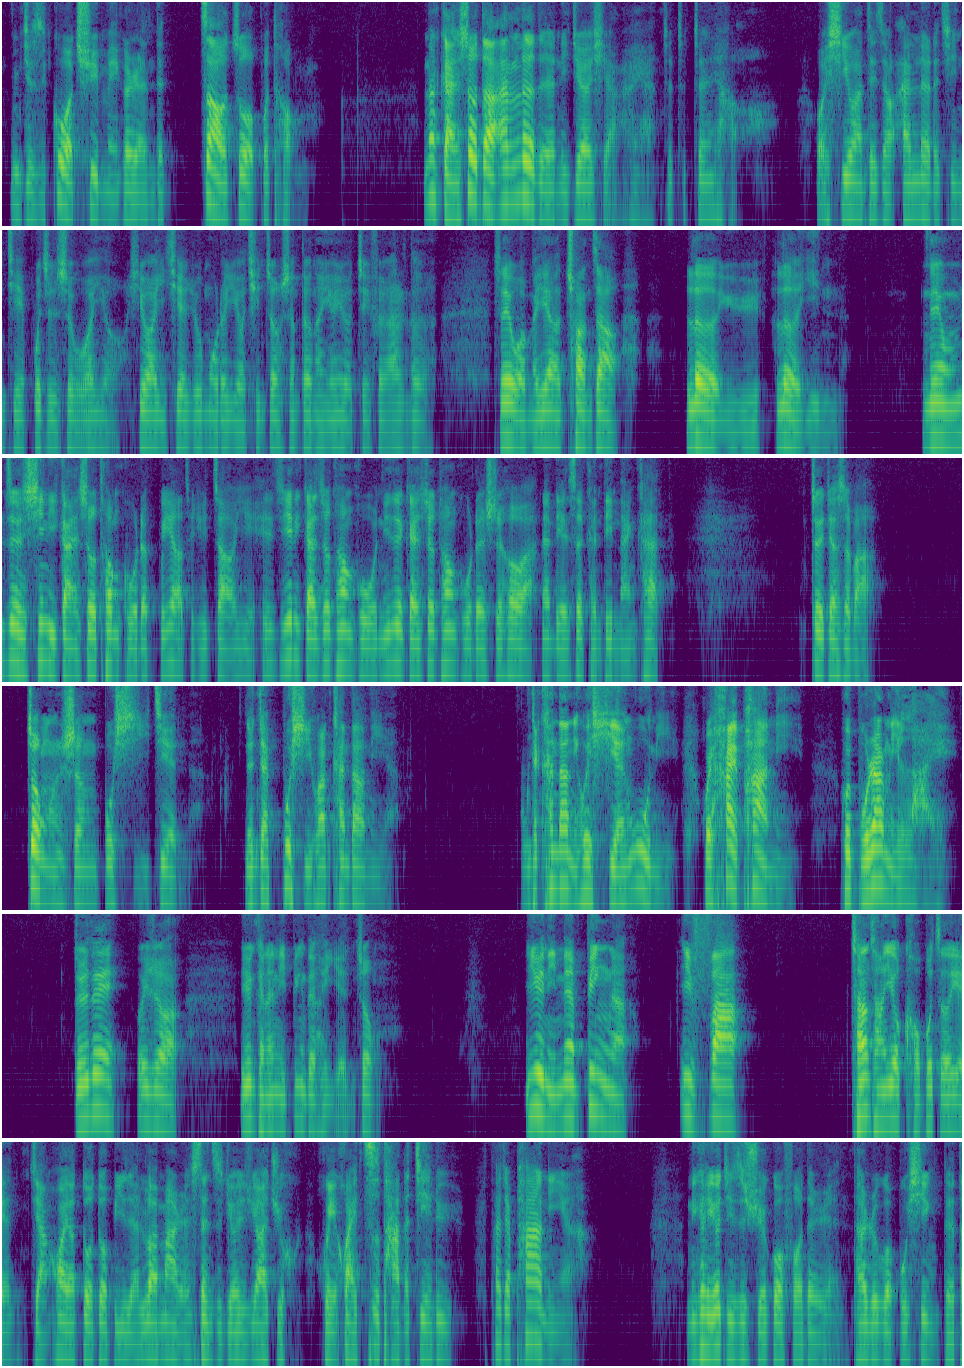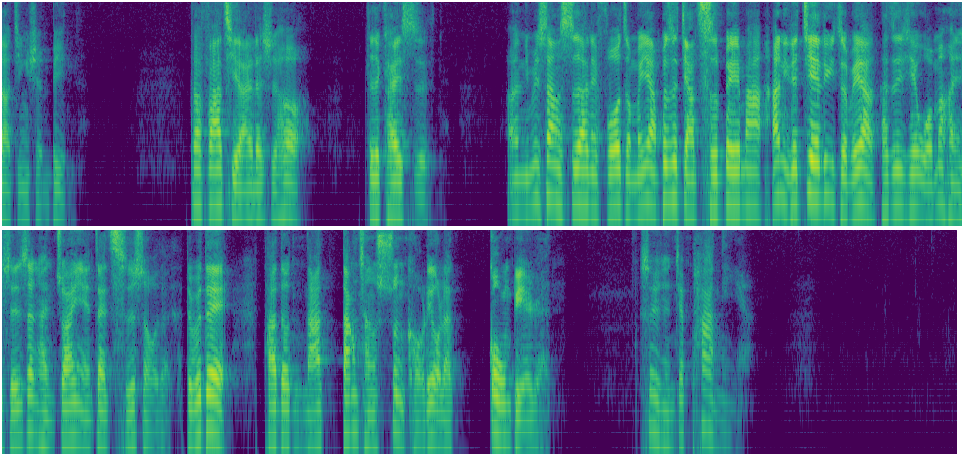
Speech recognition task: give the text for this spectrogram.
你只是过去每个人的造作不同。那感受到安乐的人，你就要想：哎呀，这这真好！我希望这种安乐的境界，不只是我有，希望一切如母的有情众生都能拥有这份安乐。所以我们要创造乐语乐因。那我们这心里感受痛苦的，不要再去造业。心里感受痛苦，你在感受痛苦的时候啊，那脸色肯定难看。这叫什么？众生不喜见，人家不喜欢看到你啊。人家看到你会嫌恶你，会害怕你，会不让你来，对不对？为什么？因为可能你病得很严重，因为你那病呢，一发。常常又口不择言，讲话要咄咄逼人，乱骂人，甚至就要去毁坏自他的戒律。他就怕你啊！你看，尤其是学过佛的人，他如果不幸得到精神病，他发起来的时候，他就开始啊，你们上师啊，你佛怎么样？不是讲慈悲吗？啊，你的戒律怎么样？他这些我们很神圣、很庄严在持守的，对不对？他都拿当成顺口溜来攻别人，所以人家怕你呀。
